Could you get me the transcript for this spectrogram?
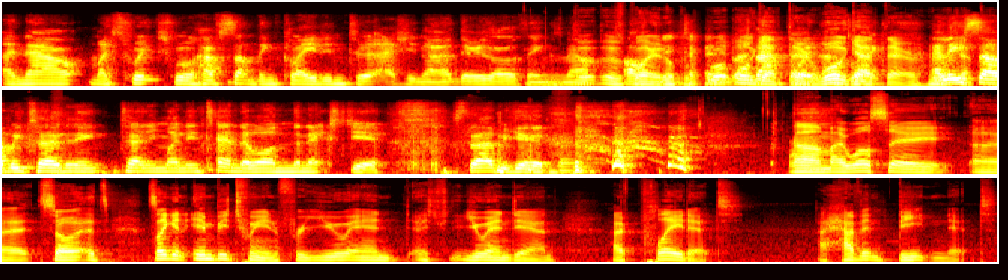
And now my Switch will have something played into it. Actually, no, there is other things now. There's after played- we'll- but we'll get there. point, We'll was get like, there. At We'll least I'll be turning turning my Nintendo on the next year, so that'd be good. Um, I will say, uh, so it's it's like an in between for you and uh, you and Dan. I've played it. I haven't beaten it.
